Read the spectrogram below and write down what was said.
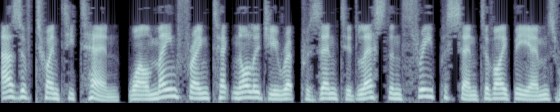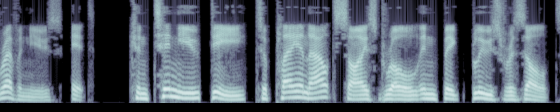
As of 2010, while mainframe technology represented less than 3% of IBM's revenues, it continued to play an outsized role in Big Blue's results.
